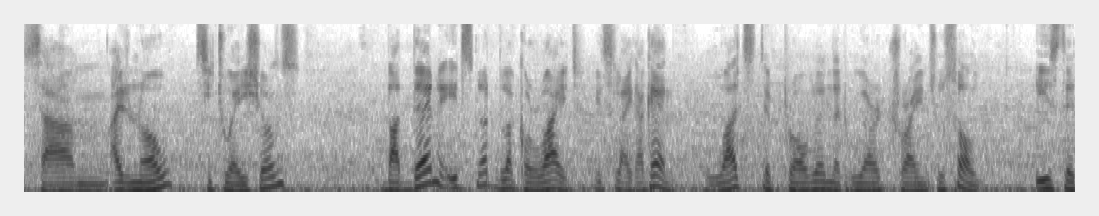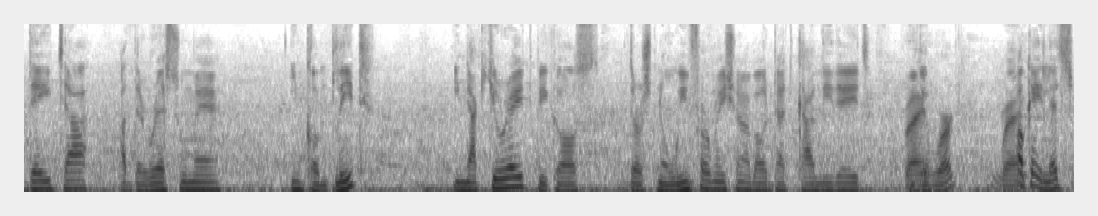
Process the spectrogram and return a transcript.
some I don't know situations. But then it's not black or white. It's like again, what's the problem that we are trying to solve? Is the data at the resume incomplete, inaccurate because there's no information about that candidate in the work? Right. Okay, let's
